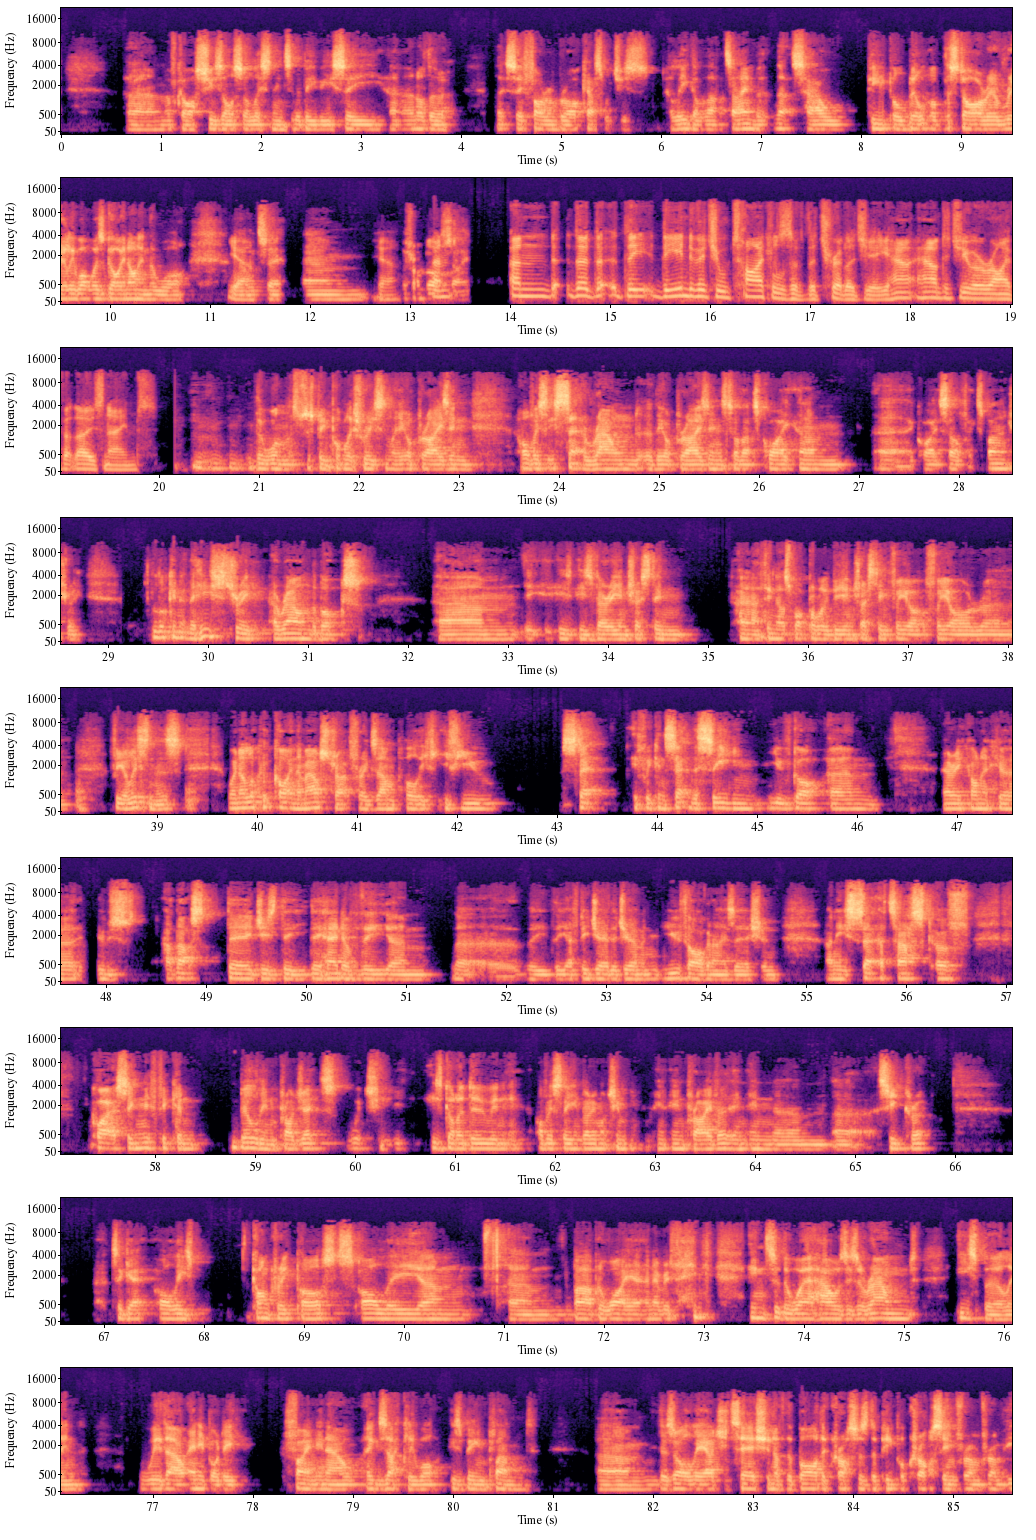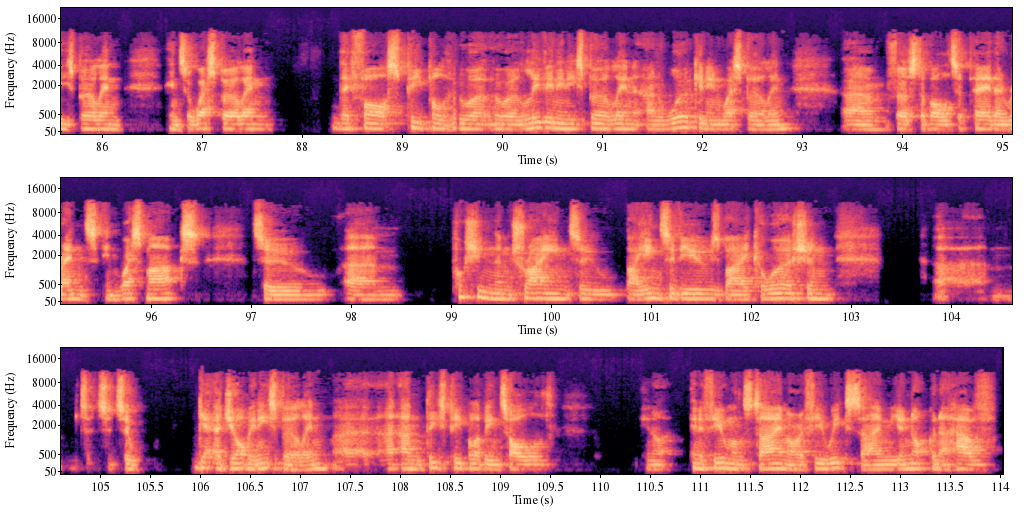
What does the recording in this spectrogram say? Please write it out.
Um, of course, she's also listening to the BBC and other, let's say, foreign broadcasts, which is illegal at that time. But that's how people built up the story of really what was going on in the war. Yeah, I would say. Um, yeah, from both and, sides. And the, the the the individual titles of the trilogy. How how did you arrive at those names? The one that's just been published recently, Uprising, obviously set around the uprising, so that's quite um, uh, quite self-explanatory. Looking at the history around the books um, is, is, very interesting, and I think that's what probably be interesting for your for your uh, for your listeners. When I look at Caught in the Mousetrap, for example, if if you set if we can set the scene, you've got um, Erich Honecker, who's at that stage is the, the head of the, um, the, the, the FDJ, the German youth organisation, and he's set a task of quite a significant building project, which he's got to do in obviously very much in in, in private, in in um, uh, secret, to get all these concrete posts, all the um, um, barbed wire and everything into the warehouses around East Berlin without anybody finding out exactly what is being planned. Um, there's all the agitation of the border crossers, the people crossing from, from East Berlin into West Berlin. They force people who are who are living in East Berlin and working in West Berlin, um, first of all, to pay their rent in Westmarks, to um, pushing them, trying to, by interviews, by coercion, um, to, to, to, get a job in East Berlin. Uh, and these people are being told, you know, in a few months' time or a few weeks' time, you're not going to have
